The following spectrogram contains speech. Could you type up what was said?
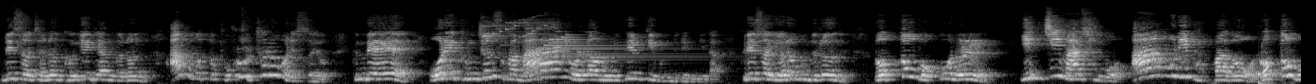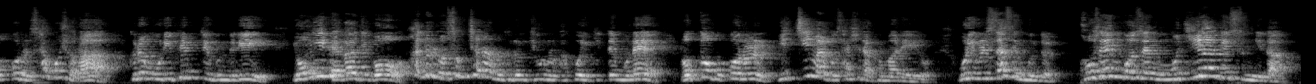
그래서 저는 거기에 대한 거는 아무것도 훌훌 털어버렸어요. 근데 올해 금전수가 많이 올라온 우리 BMT 분들입니다. 그래서 여러분들은 로또 복권을 잊지 마시고 아무리 바빠도 로또 복권을 사보셔라. 그럼 우리 뱀띠 분들이 용이 돼가지고 하늘로 성천하는 그런 기운을 갖고 있기 때문에 로또 복권을 잊지 말고 사시라 그 말이에요. 우리 을사생 분들 고생 고생 무지하게 했습니다.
